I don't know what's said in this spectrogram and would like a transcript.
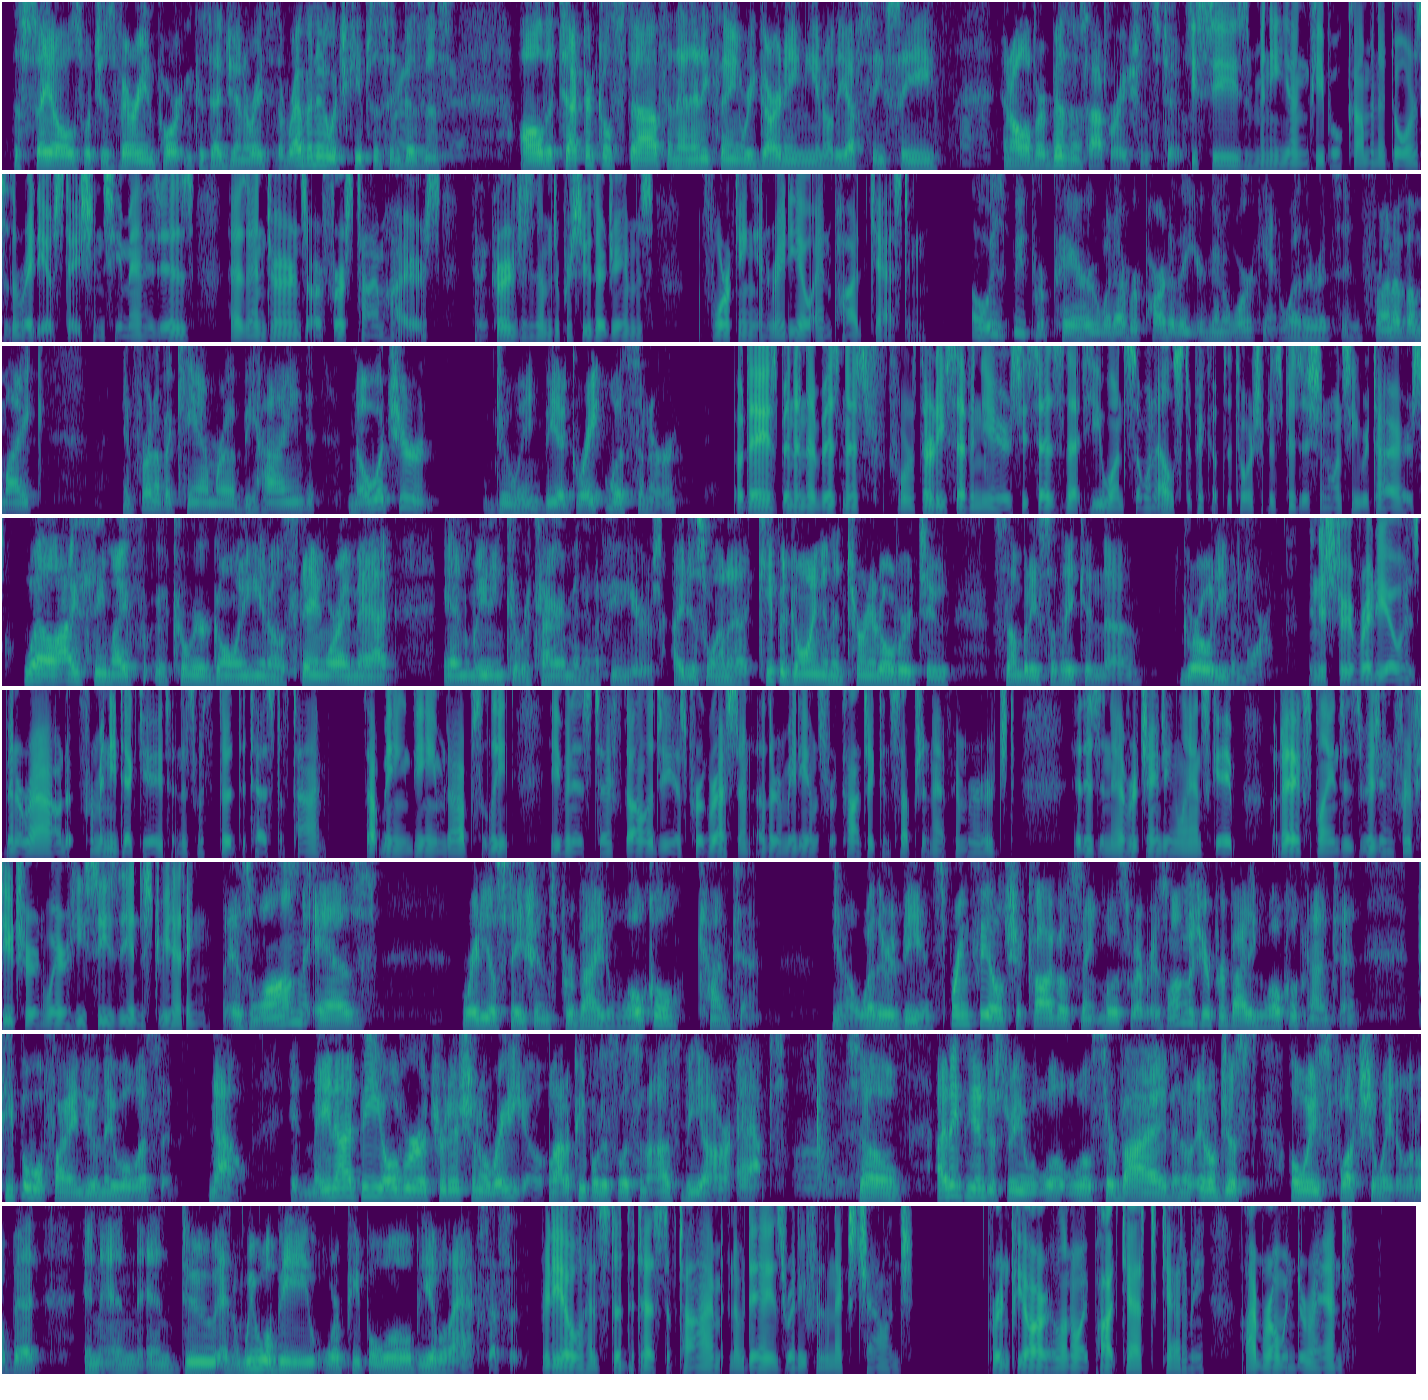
the sales, which is very important because that generates the revenue, which keeps us in business, all the technical stuff, and then anything regarding, you know, the FCC and all of our business operations too. He sees many young people come in the doors of the radio stations he manages as interns or first time hires and encourages them to pursue their dreams of working in radio and podcasting. Always be prepared, whatever part of it you're going to work in, whether it's in front of a mic, in front of a camera, behind. Know what you're doing. Be a great listener. O'Day has been in a business for 37 years. He says that he wants someone else to pick up the torch of his position once he retires. Well, I see my f- career going, you know, staying where I'm at and leading to retirement in a few years. I just want to keep it going and then turn it over to somebody so they can uh, grow it even more. The industry of radio has been around for many decades and has withstood the test of time without being deemed obsolete, even as technology has progressed and other mediums for content consumption have emerged. It is an ever changing landscape. O'Day explains his vision for the future and where he sees the industry heading. As long as radio stations provide local content, you know, whether it be in Springfield, Chicago, St. Louis, wherever, as long as you're providing local content, people will find you and they will listen. Now, it may not be over a traditional radio. A lot of people just listen to us via our apps. So I think the industry will, will survive and it'll just always fluctuate a little bit and, and, and do, and we will be where people will be able to access it. Radio has stood the test of time, and O'Day is ready for the next challenge. For NPR Illinois Podcast Academy, I'm Roman Durand.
